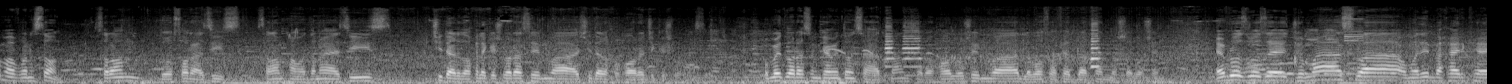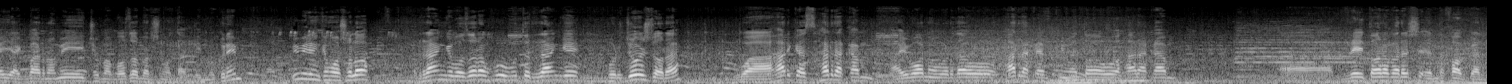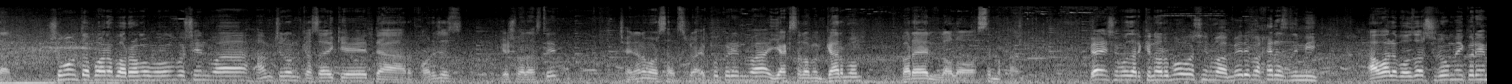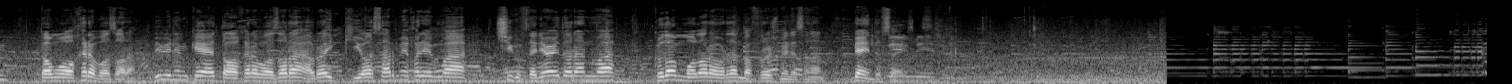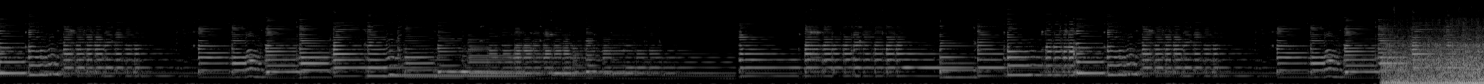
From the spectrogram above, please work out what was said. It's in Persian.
سلام افغانستان. سلام دوستان عزیز. سلام هموطنان عزیز. چی در داخل کشور هستین و چی در خارج کشور هستین؟ امیدوار هستم که همیتون صحتمند سر حال باشین و لباس عافیت بر تن داشته باشین. امروز روز جمعه است و اومدیم بخیر که یک برنامه جمعه بازار بر شما تقدیم می‌کنیم ببینیم که ماشاءالله رنگ بازار هم خوب اونطور رنگ پرجوش داره و هر کس هر رقم حیوان آورده و هر رقم قیمت ها و هر رقم ریت ها را برش انتخاب کردن. شما هم تا پایان برنامه با من باشین و همچنان کسایی که در خارج از کشور هستین channel ما رو subscribe بکنین و یک سلام گرمم برای لالا سمقن بیاین شما در کنار ما باشین و میریم بخیر از نمی اول بازار شروع می‌کنیم تا ما آخر بازار ببینیم که تا آخر بازار اورای کیا سر می‌خوریم و چی گفتنی دارن و کدام مالا رو آوردن به فروش میرسانن بیاین دوستان.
